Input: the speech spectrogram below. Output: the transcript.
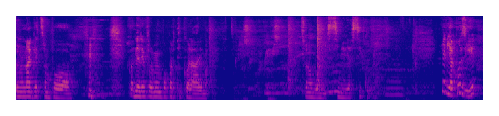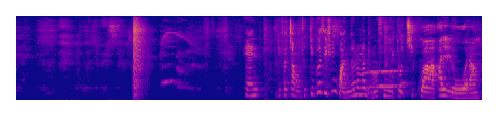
sono nuggets un po' con delle forme un po' particolari ma sono buonissimi vi assicuro. E via così. E li facciamo tutti così fin quando non abbiamo finito. Eccoci qua. Allora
